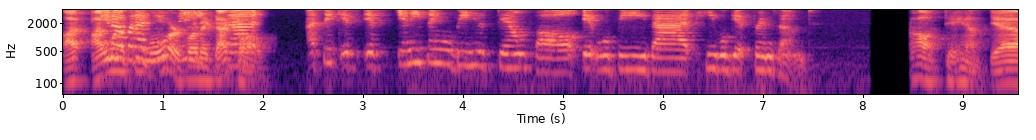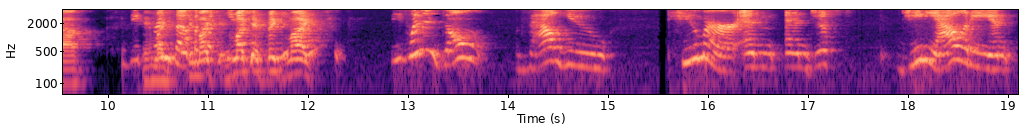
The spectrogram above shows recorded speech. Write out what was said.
I, I want to see more before I make that, that- call. I think if if anything will be his downfall, it will be that he will get friend zoned. Oh damn. Yeah. Get He friend might- zoned might- you might know, get big women- These women don't value humor and and just geniality and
